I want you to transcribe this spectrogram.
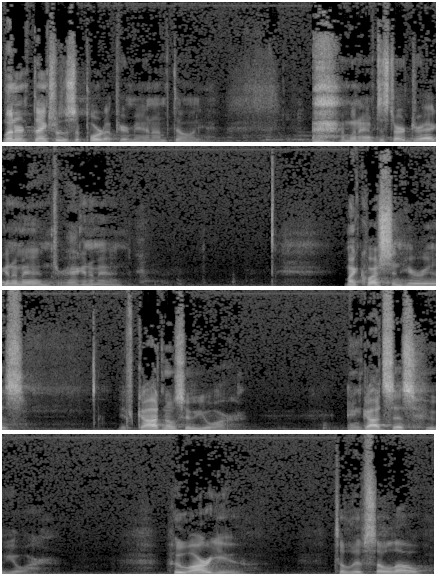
Leonard, thanks for the support up here, man. I'm telling you. I'm going to have to start dragging them in, dragging them in. My question here is if God knows who you are and God says who you are, who are you to live so low?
